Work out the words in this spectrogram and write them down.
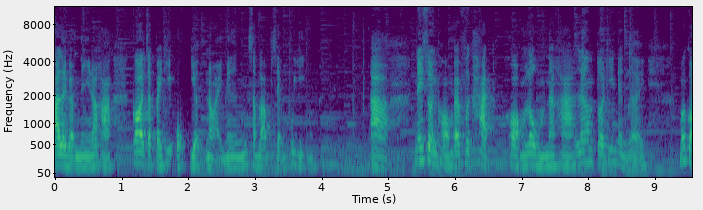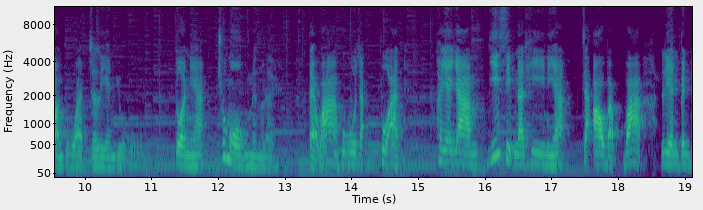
อะไรแบบนี้นะคะ ก็จะไปที่อกเยอะหน่อยนึงสำหรับเสียงผู้หญิงอ่าในส่วนของแบบฝึกหัด ของลมนะคะ เริ่มตัวที่หนึ่งเลย เมื่อก่อนครูบัวจะเรียนอยู่ตัวเนี้ยชั่วโมงหนึ่งเลย แต่ว่าครูบูจะครูอัดพยายาม 20 นาทีเนี้ยจะเอาแบบว่าเรียนเป็นเ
